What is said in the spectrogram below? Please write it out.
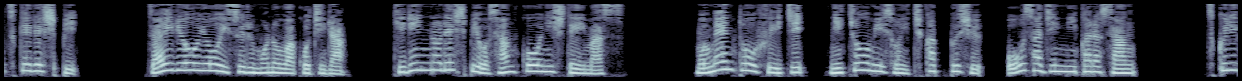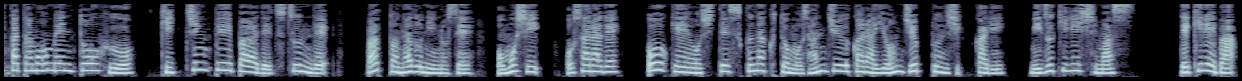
漬けレシピ。材料用意するものはこちら。キリンのレシピを参考にしています。木綿豆腐1、二丁味噌1カップ酒、大さじ2から3。作り方木綿豆腐をキッチンペーパーで包んで、バットなどに乗せ、重し、お皿で OK をして少なくとも30から40分しっかり水切りします。できれば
